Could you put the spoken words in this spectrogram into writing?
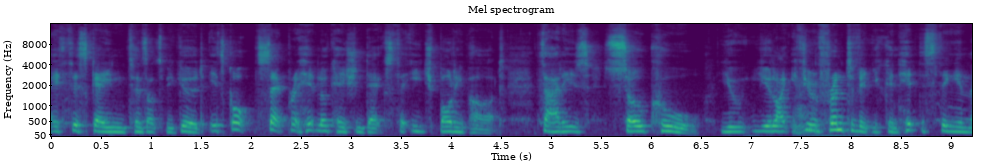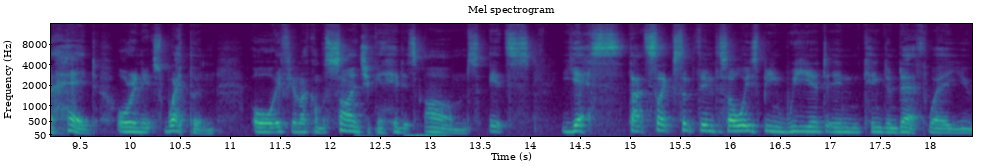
if this game turns out to be good, it's got separate hit location decks for each body part. That is so cool. You you like if you're in front of it, you can hit this thing in the head or in its weapon, or if you're like on the sides, you can hit its arms. It's yes, that's like something that's always been weird in Kingdom Death, where you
